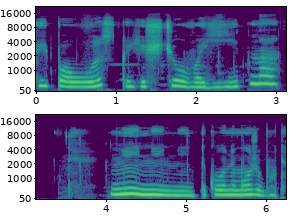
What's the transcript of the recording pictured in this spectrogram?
Твій полоска є що вагітна? Ні, ні, ні, такого не може бути.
